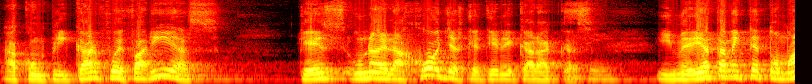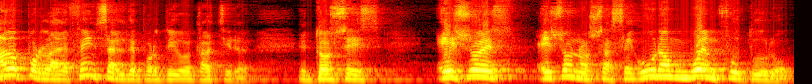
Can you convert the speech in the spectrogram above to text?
a complicar fue Farías, que es una de las joyas que tiene Caracas. Sí. Inmediatamente tomado por la defensa del Deportivo Táchira. Entonces, eso, es, eso nos asegura un buen futuro.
